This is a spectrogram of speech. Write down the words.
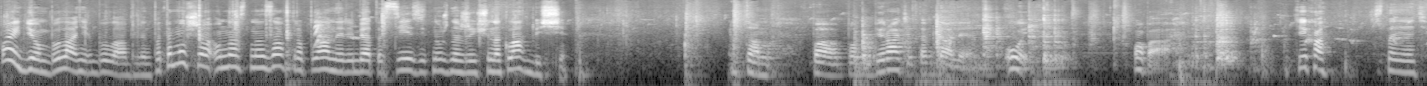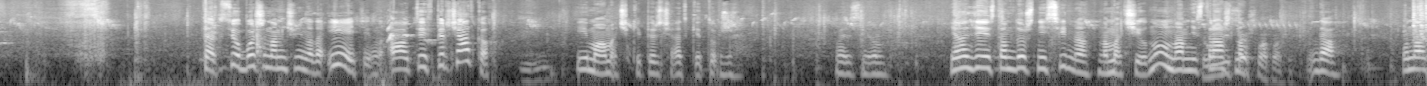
Пойдем, была, не была, блин. Потому что у нас на завтра планы, ребята, съездить. Нужно же еще на кладбище. Там по, повыбирать и так далее. Ой. Опа. Тихо. Стоять. Так, все, больше нам ничего не надо. И эти. А ты в перчатках? И мамочки перчатки тоже возьмем. Я надеюсь, там дождь не сильно намочил. Ну, нам не страшно. Да. У нас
